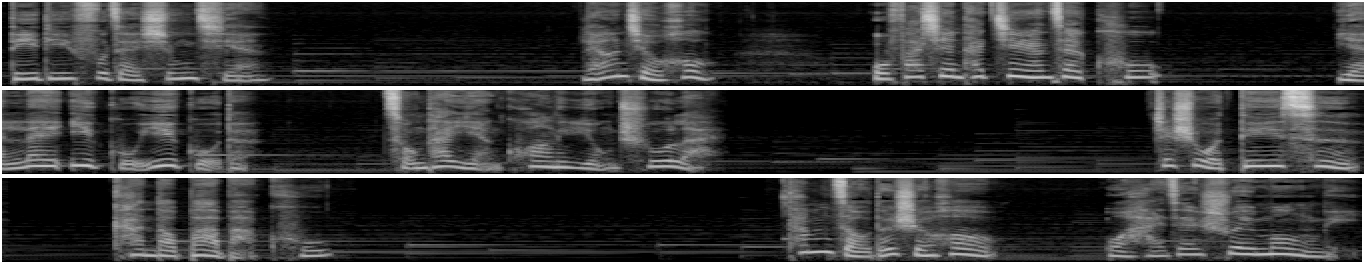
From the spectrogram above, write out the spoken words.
低低附在胸前。良久后，我发现他竟然在哭，眼泪一股一股的从他眼眶里涌出来。这是我第一次看到爸爸哭。他们走的时候，我还在睡梦里，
